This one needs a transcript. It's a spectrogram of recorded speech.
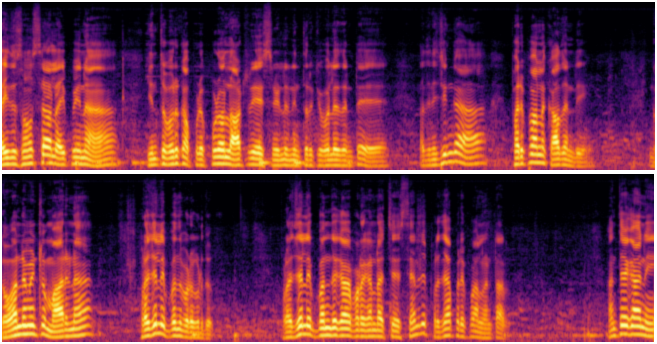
ఐదు సంవత్సరాలు అయిపోయినా ఇంతవరకు అప్పుడెప్పుడో లాటరీ వేసిన నీళ్ళని ఇంతవరకు ఇవ్వలేదంటే అది నిజంగా పరిపాలన కాదండి. గవర్నమెంట్లు మారినా ప్రజలు ఇబ్బంది పడకూడదు. ప్రజలు ఇబ్బందిగా పడకుండా చేస్తే అనేది ప్రజా పరిపాలన అంటారు. అంతేగాని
